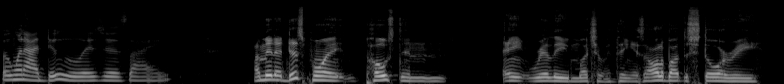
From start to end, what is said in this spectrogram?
But when I do, it's just like, I mean, at this point, posting ain't really much of a thing. It's all about the story.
